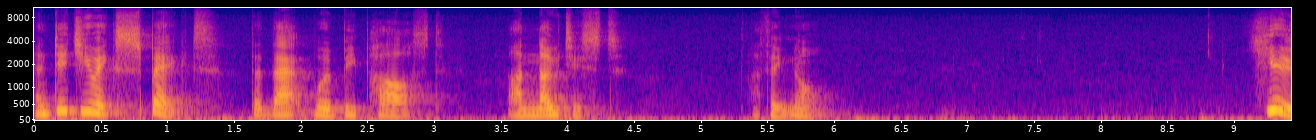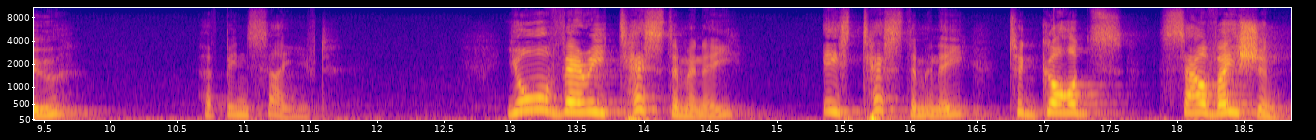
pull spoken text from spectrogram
And did you expect that that would be passed unnoticed? I think not. You have been saved. Your very testimony is testimony to God's salvation.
